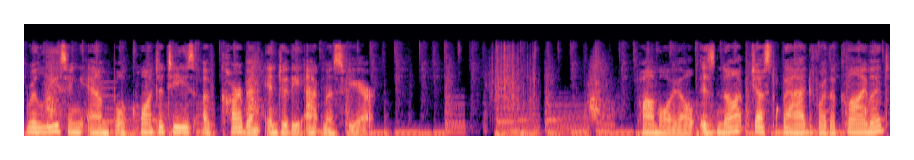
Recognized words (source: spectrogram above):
releasing ample quantities of carbon into the atmosphere. Palm oil is not just bad for the climate,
